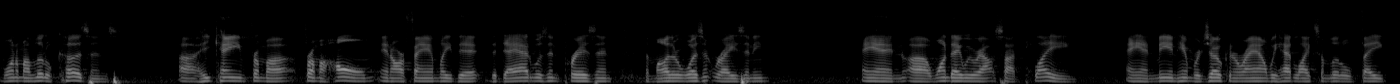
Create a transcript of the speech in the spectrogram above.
one of my little cousins. Uh, he came from a from a home in our family that the dad was in prison, the mother wasn't raising him, and uh, one day we were outside playing, and me and him were joking around. We had like some little fake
